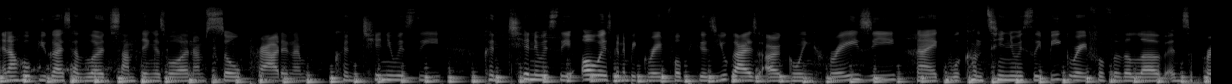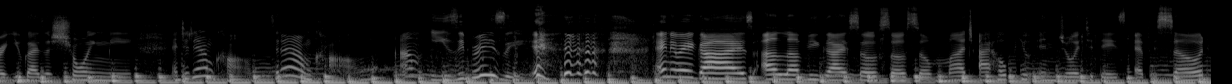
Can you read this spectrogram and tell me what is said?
And I hope you guys have learned something as well. And I'm so proud and I'm continuously, continuously always going to be grateful because you guys are going crazy. I will continuously be grateful for the love and support you guys are showing me. And today I'm calm. Today I'm calm. I'm easy breezy. anyway, guys, I love you guys so, so, so much. I hope you enjoyed today's episode.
